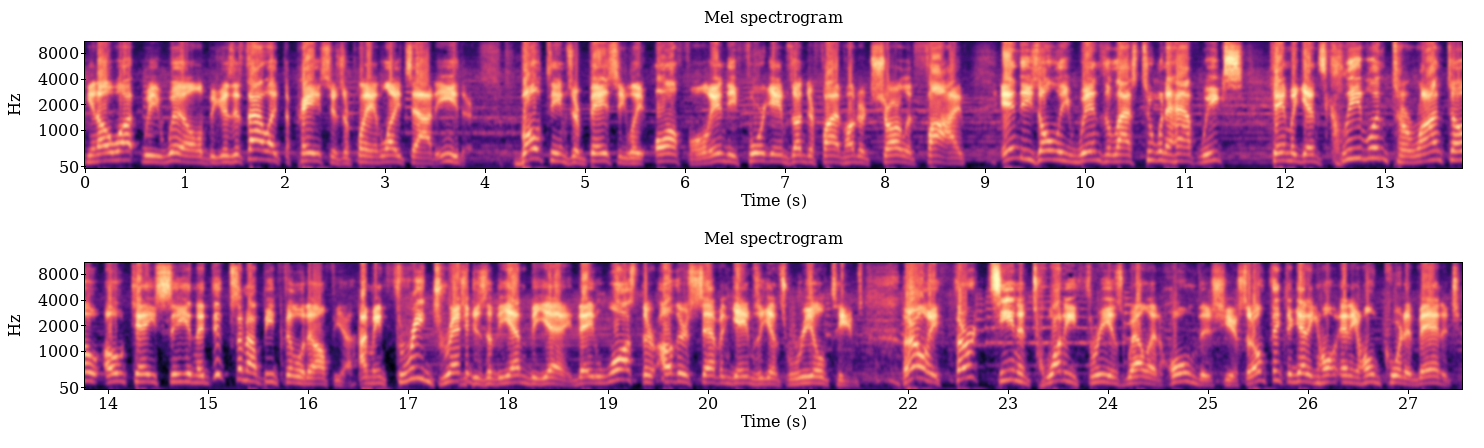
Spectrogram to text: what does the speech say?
you know what? We will because it's not like the Pacers are playing lights out either. Both teams are basically awful. Indy, four games under 500, Charlotte, five. Indy's only wins the last two and a half weeks came against Cleveland, Toronto, OKC, and they did somehow beat Philadelphia. I mean, three dredges of the NBA. They lost their other seven games against real teams. They're only 13 and 23 as well at home this year, so don't think they're getting home, any home court advantage.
